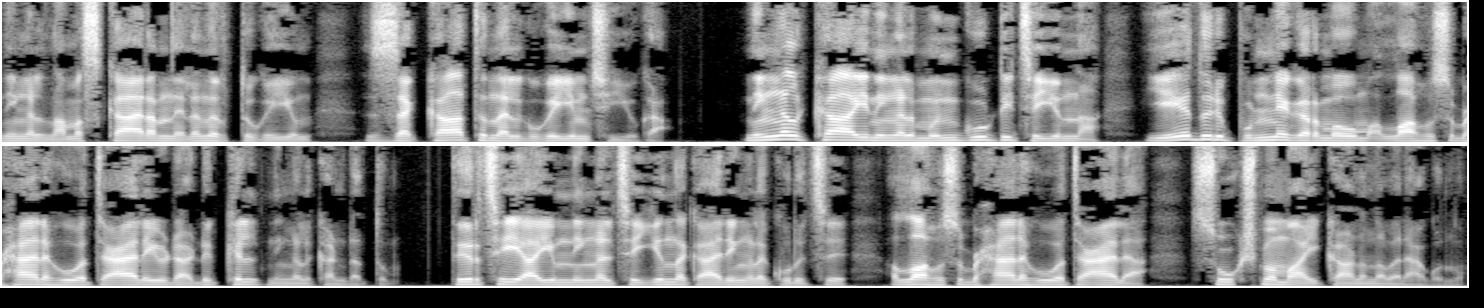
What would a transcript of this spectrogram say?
നിങ്ങൾ നമസ്കാരം നിലനിർത്തുകയും ജക്കാത്ത് നൽകുകയും ചെയ്യുക. നിങ്ങൾക്കായി നിങ്ങൾ മുൻകൂട്ടി ചെയ്യുന്ന ഏതൊരു പുണ്യകർമ്മവും അള്ളാഹു സുബഹാനഹുവ ചായാലയുടെ അടുക്കൽ നിങ്ങൾ കണ്ടെത്തും. തീർച്ചയായും നിങ്ങൾ ചെയ്യുന്ന കാര്യങ്ങളെക്കുറിച്ച് അള്ളാഹു സുബഹാനഹുവ ചായാല സൂക്ഷ്മമായി കാണുന്നവനാകുന്നു.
